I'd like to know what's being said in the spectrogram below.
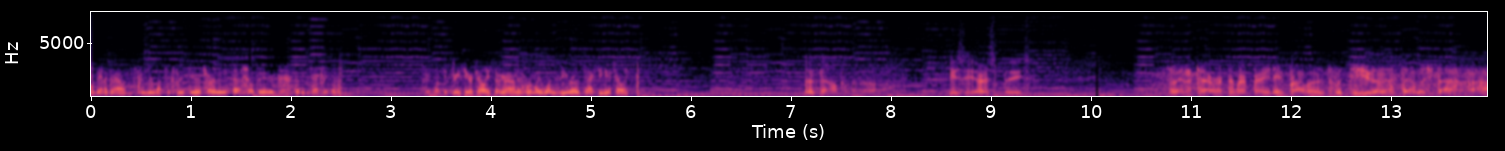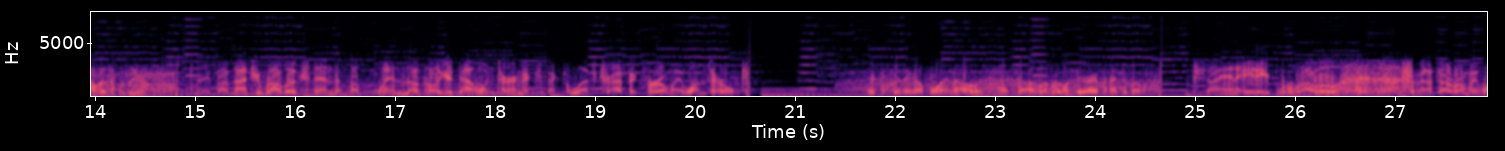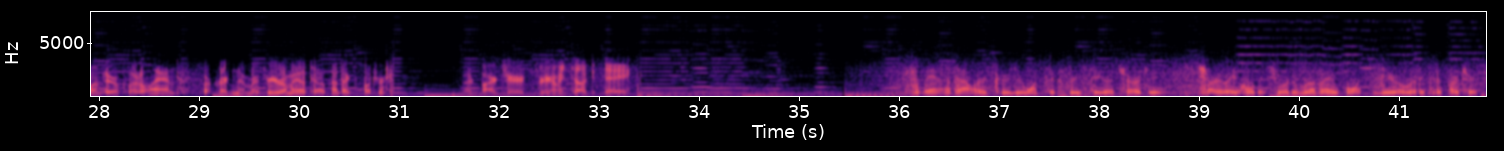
Savannah ground, cruiser 163 Sierra Charlie, at Sheltair, ready to taxi. 163 Sierra Charlie, Savannah ground, runway 10, taxi via Charlie. Again, off of the easy airspace. Savannah Tower, November 88 Bravo's with you uh, established ILS 10. Number 8592 Bravo, extend upwind. I'll call your downwind turn. Expect a left traffic for runway 10. Extending upwind, I'll expect uh, runway 10, 8592 Bravo. Cheyenne 88 Bravo, Savannah Tower, runway 10, clear to land. Or correct number 3 Romeo Hotel, contact departure. Departure, 3 Romeo Hotel, good day. Savannah Tower, cruiser 163 Sierra Charlie, Charlie holding short of runway 10, ready for departure.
